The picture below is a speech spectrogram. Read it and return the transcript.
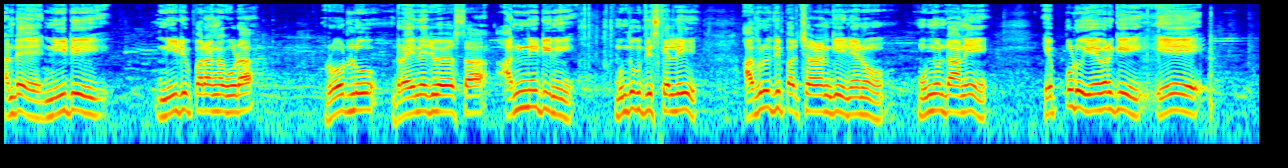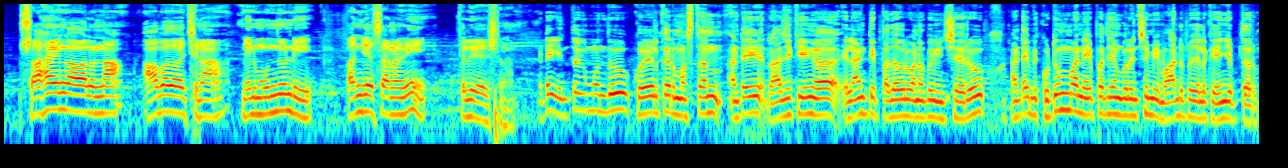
అంటే నీటి నీటి పరంగా కూడా రోడ్లు డ్రైనేజ్ వ్యవస్థ అన్నిటిని ముందుకు తీసుకెళ్ళి అభివృద్ధి పరచడానికి నేను ముందుంటా అని ఎప్పుడు ఎవరికి ఏ సహాయం కావాలన్నా ఆపద వచ్చినా నేను ముందుండి పనిచేస్తానని తెలియజేస్తున్నాను. అంటే ఇంతకుముందు కోయల్కర్ మస్తాన్ అంటే రాజకీయంగా ఎలాంటి పదవులు అనుభవించారు? అంటే మీ కుటుంబ నేపథ్యం గురించి మీ వార్డు ప్రజలకు ఏం చెప్తారు?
